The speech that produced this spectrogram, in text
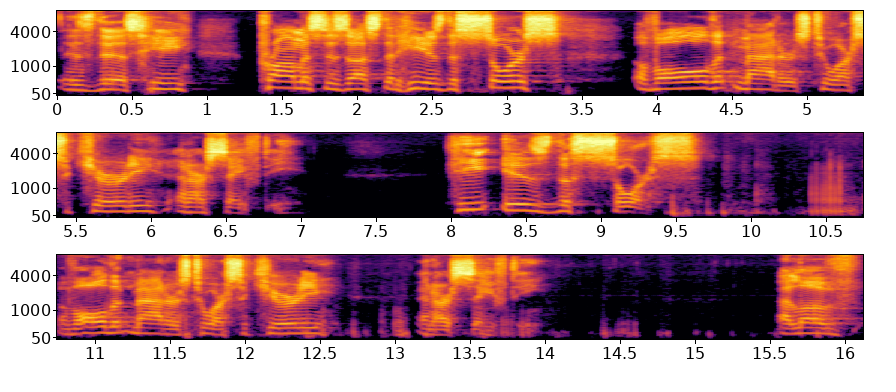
is this He promises us that He is the source of all that matters to our security and our safety. He is the source of all that matters to our security and our safety. I love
